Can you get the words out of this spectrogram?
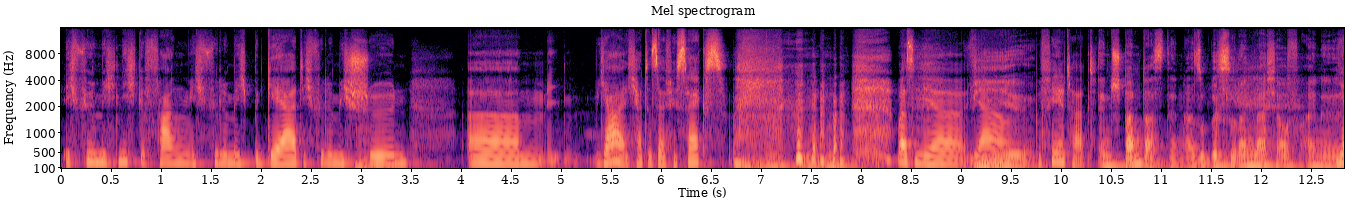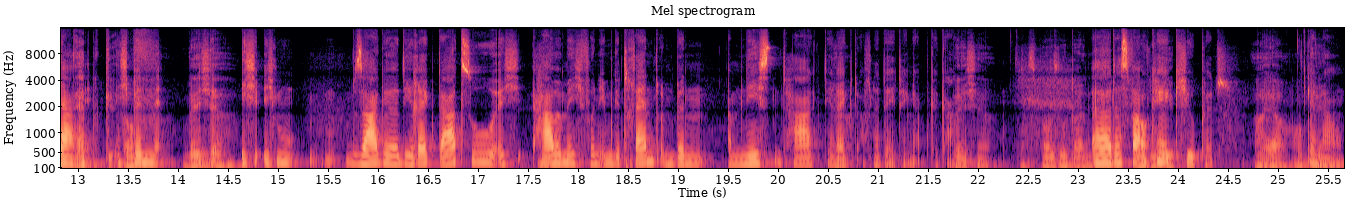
Ich fühle mich nicht gefangen, ich fühle mich begehrt, ich fühle mich schön. Ähm, ja, ich hatte sehr viel Sex, was mir ja Wie- gefehlt hat. entstand das denn? Also bist du dann gleich auf eine Ja, App ich bin. welche? Ich, ich sage direkt dazu, ich habe mich von ihm getrennt und bin am nächsten Tag direkt auf eine Dating-App gegangen. Welche? Was war so dein Äh, das war Favorit? OkCupid. Ah ja, okay. Genau.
